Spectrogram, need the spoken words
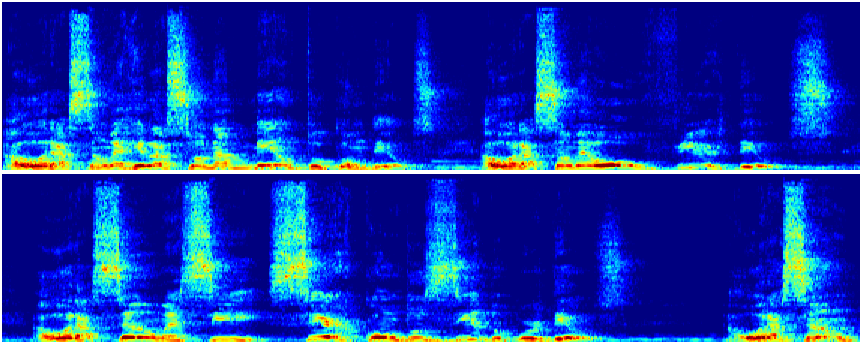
A oração é relacionamento com Deus. A oração é ouvir Deus. A oração é se ser conduzido por Deus. A oração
